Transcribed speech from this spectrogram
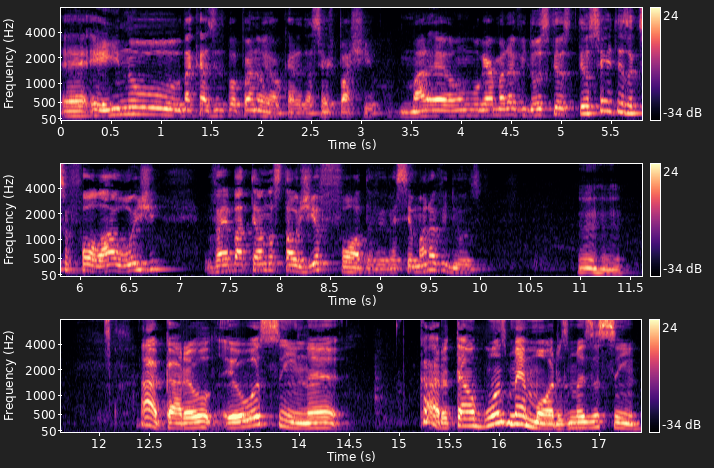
é, é ir no, na casinha do Papai Noel, cara, da Sérgio Pacheco. É um lugar maravilhoso que eu tenho certeza que se eu for lá hoje vai bater uma nostalgia foda, véio. vai ser maravilhoso. Uhum. Ah, cara, eu, eu assim, né? Cara, tem algumas memórias, mas assim,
